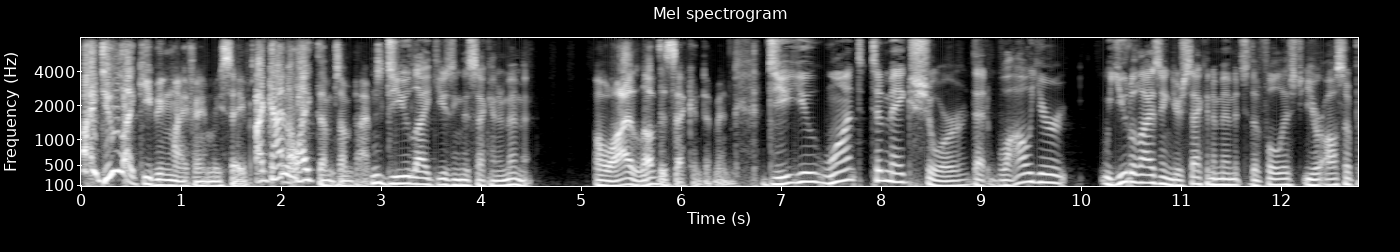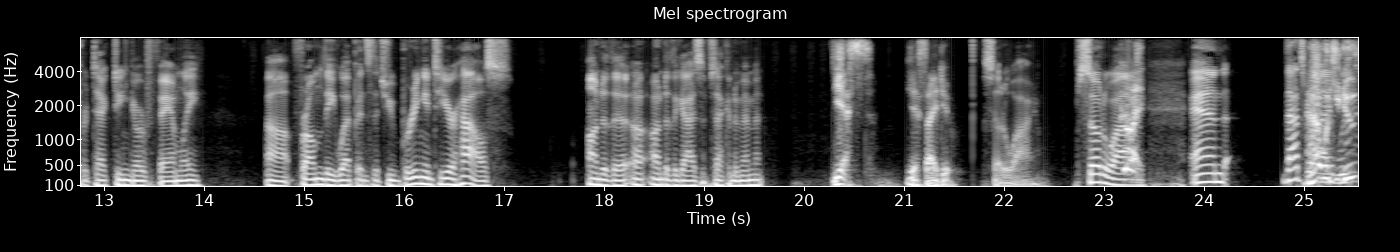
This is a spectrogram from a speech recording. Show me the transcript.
I do like keeping my family safe. I kind of like them sometimes. Do you like using the Second Amendment? Oh, I love the Second Amendment. Do you want to make sure that while you're utilizing your Second Amendment to the fullest, you're also protecting your family uh, from the weapons that you bring into your house under the uh, under the guise of Second Amendment? Yes, yes, I do. So do I. So do I. And that's why How would you we- do?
